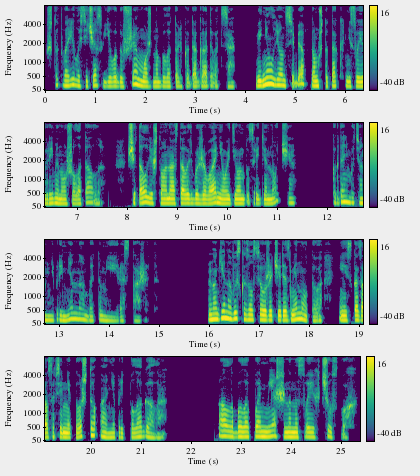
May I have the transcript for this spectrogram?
Что творилось сейчас в его душе, можно было только догадываться. Винил ли он себя в том, что так несвоевременно ушел от Аллы? Считал ли, что она осталась бы жива, не уйди он посреди ночи? Когда-нибудь он непременно об этом ей расскажет. Но Гена высказался уже через минуту и сказал совсем не то, что Аня предполагала. Алла была помешана на своих чувствах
